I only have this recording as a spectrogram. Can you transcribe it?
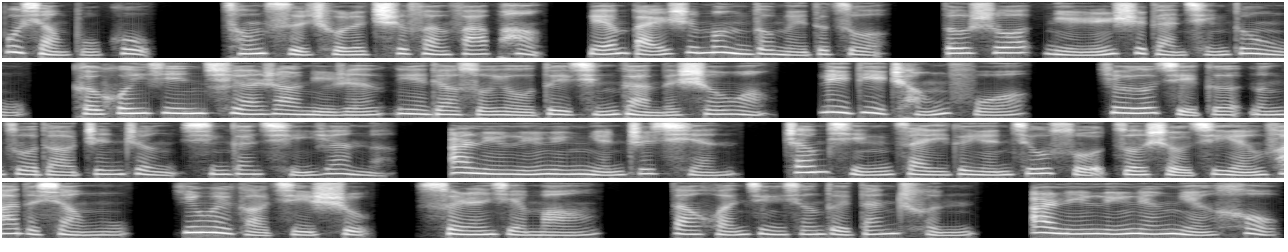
不想不顾，从此除了吃饭发胖。连白日梦都没得做。都说女人是感情动物，可婚姻却要让女人灭掉所有对情感的奢望，立地成佛。又有几个能做到真正心甘情愿呢？二零零零年之前，张平在一个研究所做手机研发的项目，因为搞技术，虽然也忙，但环境相对单纯。二零零零年后，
